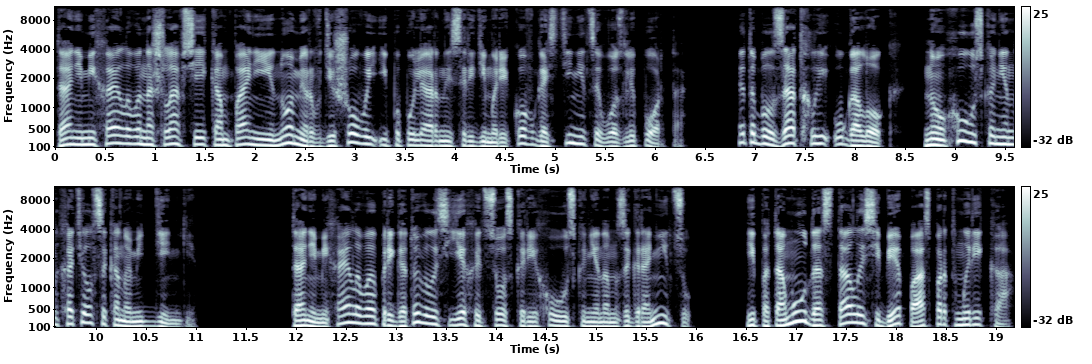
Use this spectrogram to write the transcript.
Таня Михайлова нашла всей компании номер в дешевой и популярной среди моряков гостинице возле порта. Это был затхлый уголок, но Хуусканин хотел сэкономить деньги. Таня Михайлова приготовилась ехать с Оскари Хуусканином за границу и потому достала себе паспорт моряка.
